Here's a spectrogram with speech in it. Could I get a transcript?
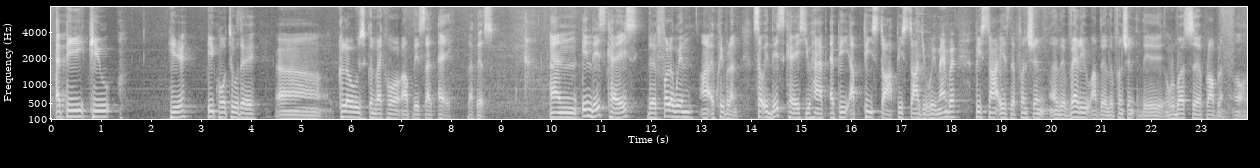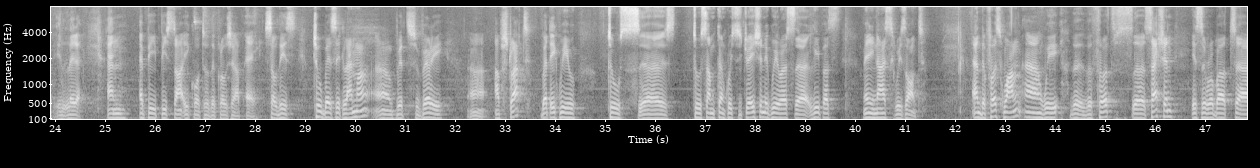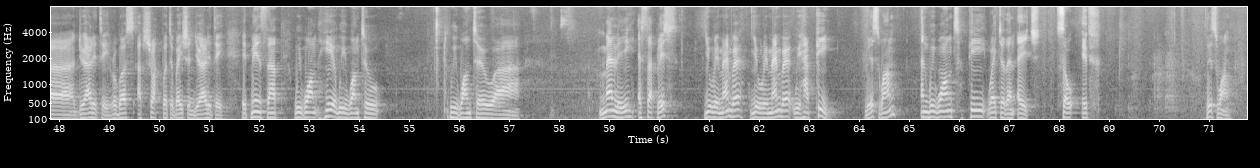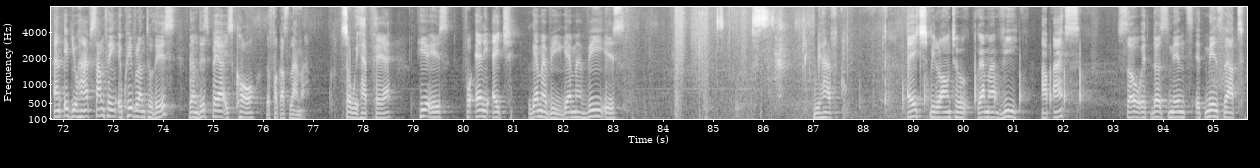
FPQ here equal to the uh, closed convex hull of this set A, like this. And in this case, the following are equivalent. So in this case, you have a P of P star. P star, you remember, P star is the function, uh, the value of the, the function, the robust uh, problem or later. And P star equal to the closure of A. So this two basic lemma uh, with very uh, abstract, but it will to uh, to some concrete situation it will us, uh, give us many nice results. And the first one, uh, we the the third uh, section is about uh, duality, robust abstract perturbation duality. It means that we want here we want to we want to uh, mainly establish. you remember you remember we have p this one and we want p greater than h so if this one and if you have something equivalent to this then this pair is called the Farkas lemma. So we have pair. Here is for any h gamma v. Gamma v is we have h belong to gamma v of x. So it does means it means that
